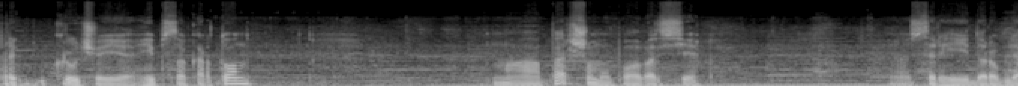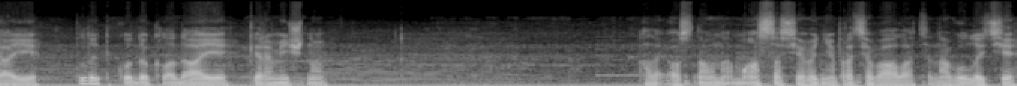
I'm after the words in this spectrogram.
прикручує гіпсокартон. На першому поверсі е, Сергій доробляє плитку, докладає керамічну. Але основна маса сьогодні працювала це на вулиці,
